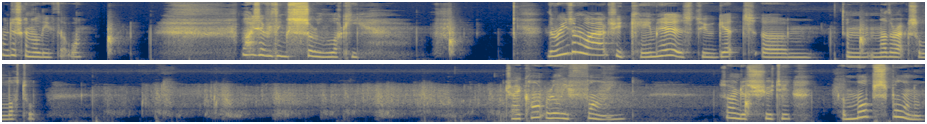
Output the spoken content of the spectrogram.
I'm just gonna leave that one. Why is everything so lucky? The reason why I actually came here is to get um, another axolotl. Which I can't really find. So I'm just shooting a mob spawner.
